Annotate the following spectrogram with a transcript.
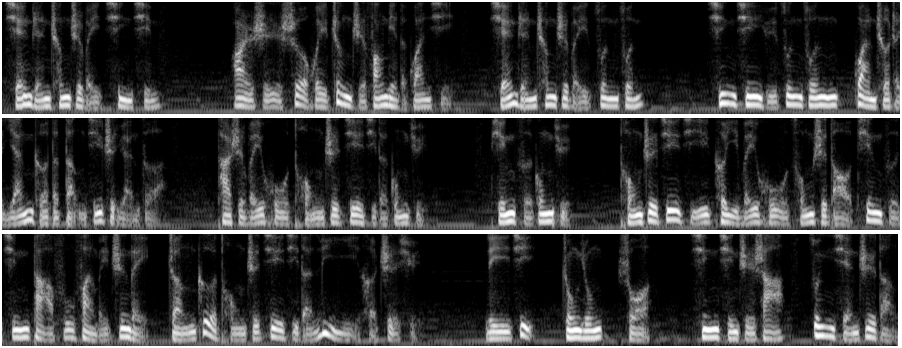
前人称之为亲亲；二是社会政治方面的关系，前人称之为尊尊。亲亲与尊尊贯彻着严格的等级制原则，它是维护统治阶级的工具。凭此工具。统治阶级可以维护从事到天子卿大夫范围之内整个统治阶级的利益和秩序，《礼记·中庸》说：“亲亲之杀，尊贤之等，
